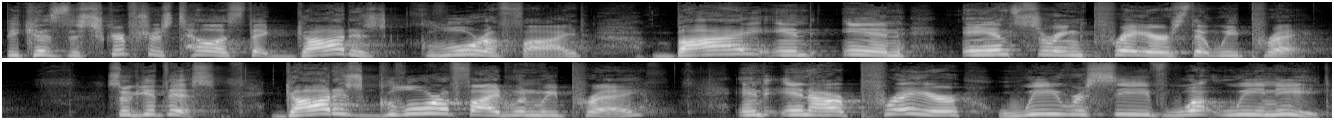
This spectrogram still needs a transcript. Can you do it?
Because the scriptures tell us that God is glorified by and in answering prayers that we pray. So get this God is glorified when we pray, and in our prayer, we receive what we need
